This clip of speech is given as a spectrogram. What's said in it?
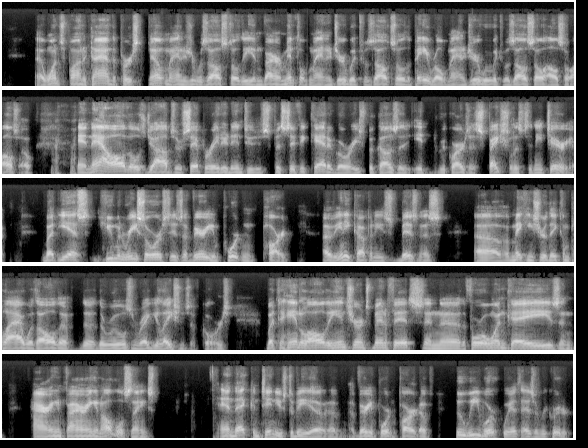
Uh, once upon a time, the personnel manager was also the environmental manager, which was also the payroll manager, which was also, also, also. and now all those jobs are separated into specific categories because it requires a specialist in each area. But yes, human resource is a very important part of any company's business uh, of making sure they comply with all the, the, the rules and regulations, of course. But to handle all the insurance benefits and uh, the 401ks and hiring and firing and all those things. And that continues to be a, a very important part of who we work with as a recruiter.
